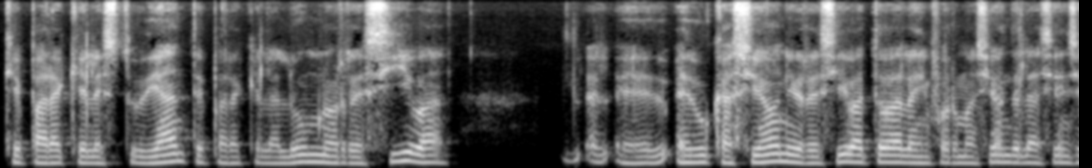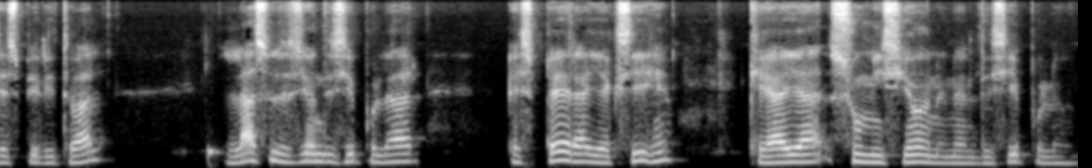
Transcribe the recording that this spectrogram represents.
que para que el estudiante, para que el alumno reciba educación y reciba toda la información de la ciencia espiritual, la sucesión discipular espera y exige que haya sumisión en el discípulo.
